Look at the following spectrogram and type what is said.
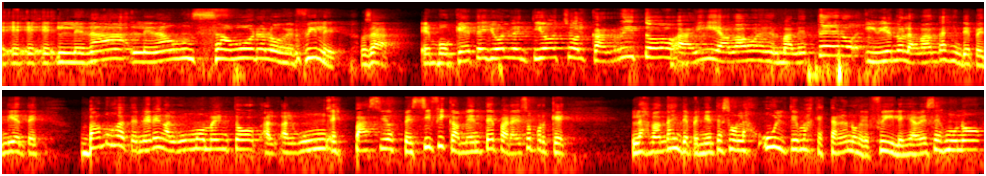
eh, eh, eh, le, da, le da un sabor a los desfiles. O sea, en Boquete yo el 28, el carrito, ahí abajo en el maletero y viendo las bandas independientes. Vamos a tener en algún momento al- algún espacio específicamente para eso porque las bandas independientes son las últimas que están en los desfiles y a veces uno,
